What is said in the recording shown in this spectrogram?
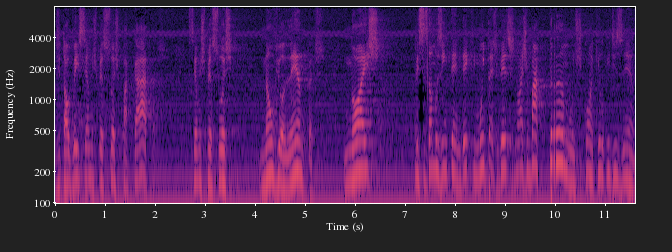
de talvez sermos pessoas pacatas, sermos pessoas não violentas, nós precisamos entender que muitas vezes nós matamos com aquilo que dizemos,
